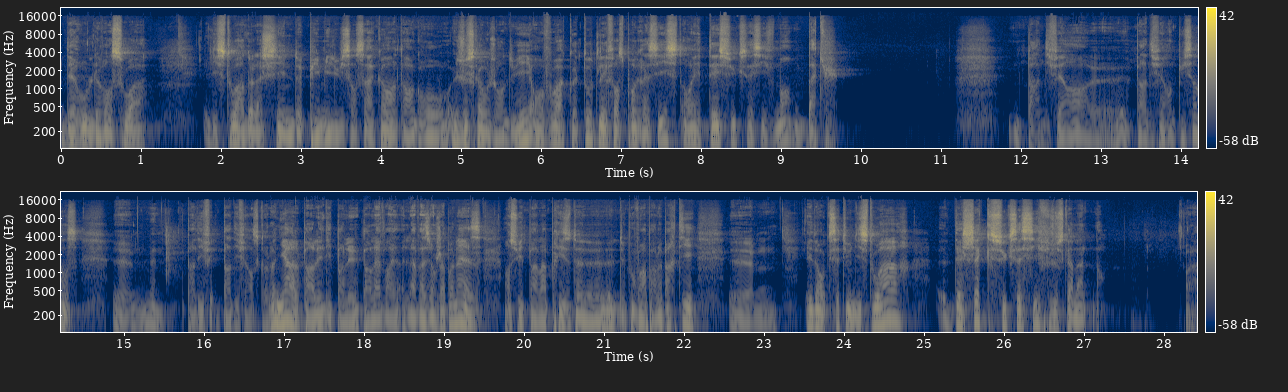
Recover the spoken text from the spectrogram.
déroule devant soi l'histoire de la Chine depuis 1850, en gros, jusqu'à aujourd'hui, on voit que toutes les forces progressistes ont été successivement battues par, différents, euh, par différentes puissances, euh, par, par, différences coloniales, par, les, par, l'invasion japonaise, ensuite par la prise de, du pouvoir par le parti. Euh, et donc c'est une histoire d'échecs successifs jusqu'à maintenant. Voilà.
